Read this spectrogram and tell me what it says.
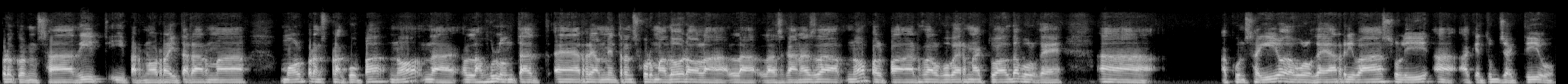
però com s'ha dit, i per no reiterar-me molt, però ens preocupa no? de la voluntat eh, realment transformadora o la, la, les ganes de, no? pel part del govern actual de voler eh, aconseguir o de voler arribar a assolir a, a aquest objectiu.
